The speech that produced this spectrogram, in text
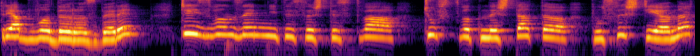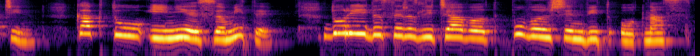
Трябва да разберем, че извънземните същества чувстват нещата по същия начин, както и ние самите – дори и да се различават по външен вид от нас.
